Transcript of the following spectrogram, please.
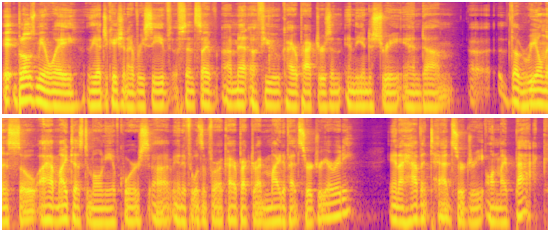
It blows me away the education I've received since I've uh, met a few chiropractors in, in the industry. And um, uh, the realness. So I have my testimony, of course, uh, and if it wasn't for a chiropractor, I might have had surgery already, and I haven't had surgery on my back.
